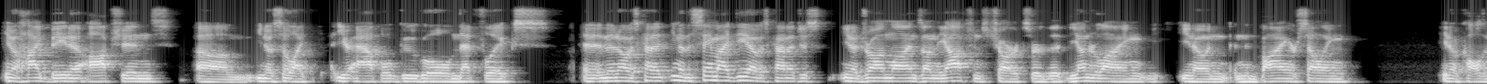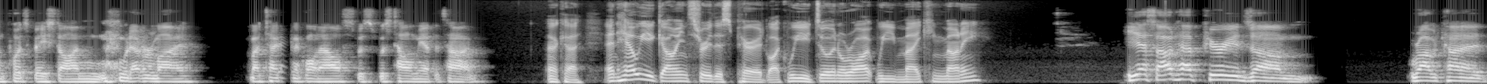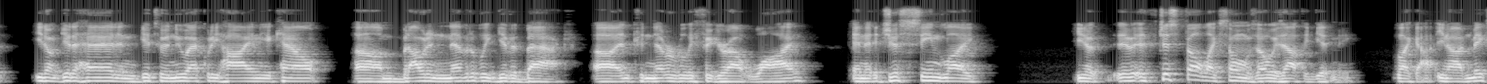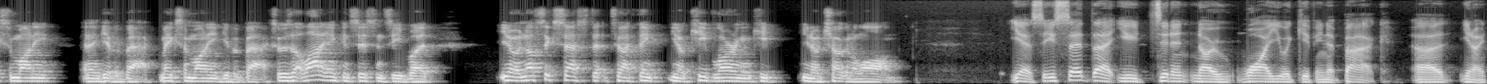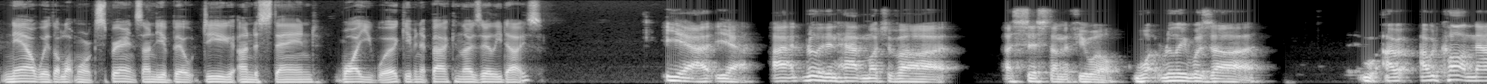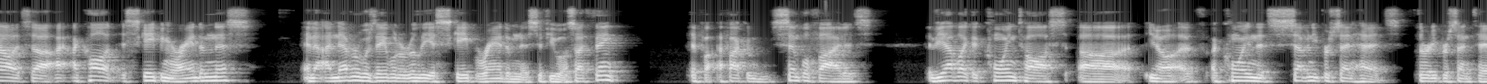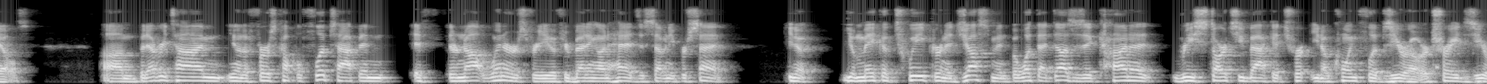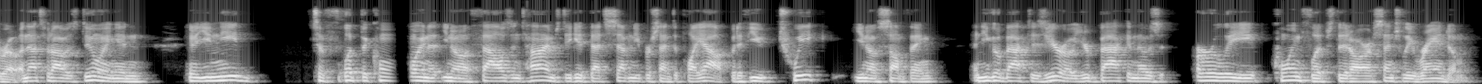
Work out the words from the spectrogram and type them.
you know, high beta options. Um, you know, so like your Apple, Google, Netflix, and, and then I was kind of, you know, the same idea. I was kind of just, you know, drawing lines on the options charts or the, the underlying, you know, and, and then buying or selling, you know, calls and puts based on whatever my, my technical analysis was, was telling me at the time. Okay. And how were you going through this period? Like, were you doing all right? Were you making money? Yes, I would have periods um, where I would kind of, you know, get ahead and get to a new equity high in the account, um, but I would inevitably give it back uh, and could never really figure out why. And it just seemed like, you know, it, it just felt like someone was always out to get me. Like, I, you know, I'd make some money and then give it back, make some money and give it back. So there's a lot of inconsistency, but, you know, enough success to, to I think, you know, keep learning and keep, you know, chugging along. Yeah. So you said that you didn't know why you were giving it back. Uh, you know, now with a lot more experience under your belt, do you understand why you were giving it back in those early days? Yeah, yeah. I really didn't have much of a a system, if you will. What really was uh I, I would call it now it's uh, I, I call it escaping randomness and I never was able to really escape randomness, if you will. So I think if I, if I could simplify it, it's if you have like a coin toss, uh, you know, a, a coin that's 70% heads, 30% tails. Um, but every time, you know, the first couple flips happen, if they're not winners for you, if you're betting on heads at 70%, you know, you'll make a tweak or an adjustment. But what that does is it kind of restarts you back at, you know, coin flip zero or trade zero. And that's what I was doing. And, you know, you need to flip the coin, you know, a thousand times to get that 70% to play out. But if you tweak, you know, something and you go back to zero, you're back in those early coin flips that are essentially random.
